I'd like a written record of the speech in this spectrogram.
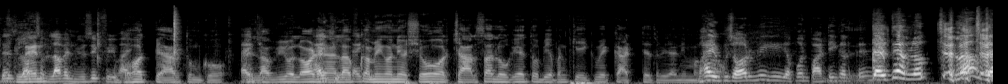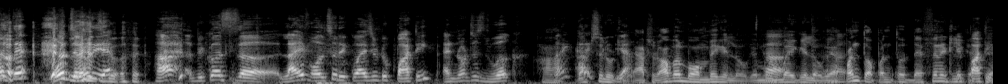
there's Glenn, lots of love and music for you. बहुत प्यार तुमको. Thank you. Love you lot Thank and I you, love thank you. On your show और चार साल हो गए तो भी अपन केक वेक काटते तो बिरयानी मंगा भाई कुछ और भी अपन पार्टी करते हैं? चलते हम लोग? हाँ, चलते हैं. बहुत ज़रूरी है. हाँ because life also requires you to party and not just work हाँ एब्सोल्युटली एब्सोल्युटली अपन बॉम्बे के लोग हैं हाँ, मुंबई के लोग हैं. हाँ। अपन तो अपन तो डेफिनेटली पार्टी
